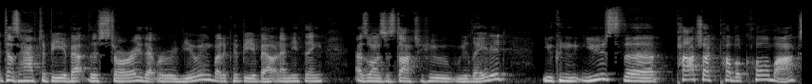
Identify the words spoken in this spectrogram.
it doesn't have to be about this story that we're reviewing, but it could be about anything as long as it's Doctor Who related. You can use the Podshock public call box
